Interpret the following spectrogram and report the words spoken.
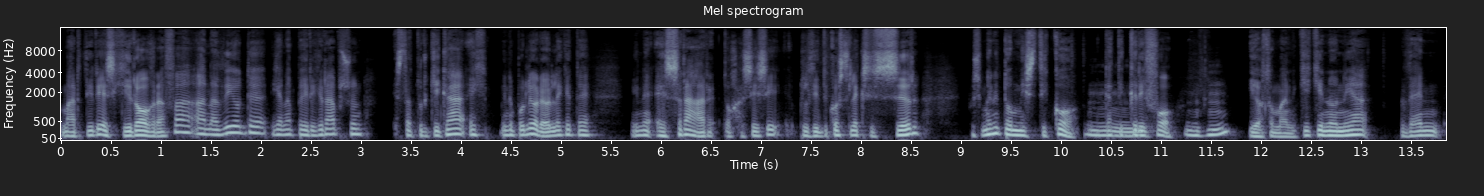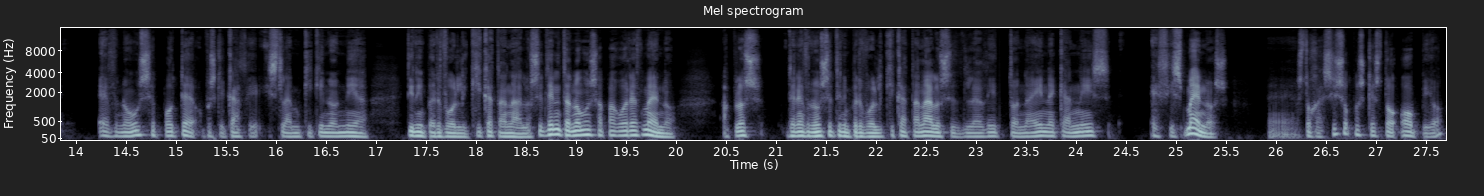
μαρτυρίες, χειρόγραφα αναδύονται για να περιγράψουν στα τουρκικά έχει, είναι πολύ ωραίο, λέγεται είναι εσράρ το χασίσι, πληθυντικό στη λέξη σιρ που σημαίνει το μυστικό, Μμμ. κάτι κρυφό. Μμμ. Η Οθωμανική κοινωνία δεν ευνοούσε ποτέ, όπως και κάθε Ισλαμική κοινωνία, την υπερβολική κατανάλωση. Δεν ήταν όμως απαγορευμένο. Απλώς δεν ευνοούσε την υπερβολική κατανάλωση, δηλαδή το να είναι κανείς εθισμένος ε, στο χασίς όπως και στο όπιο,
